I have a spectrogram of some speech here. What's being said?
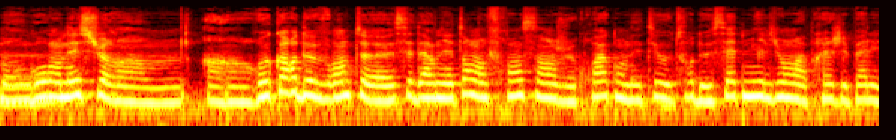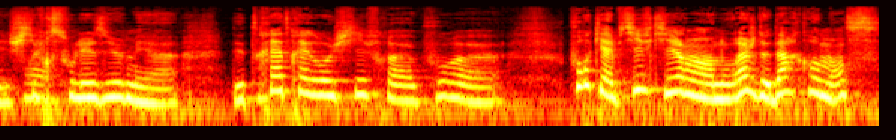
en gros, on est sur un, record de vente euh, ces derniers temps en France. Hein. je crois qu'on était autour de 7 millions. Après, j'ai pas les chiffres sous les yeux, mais euh, des très très gros chiffres euh, pour pour Captive, qui est un ouvrage de dark romance.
